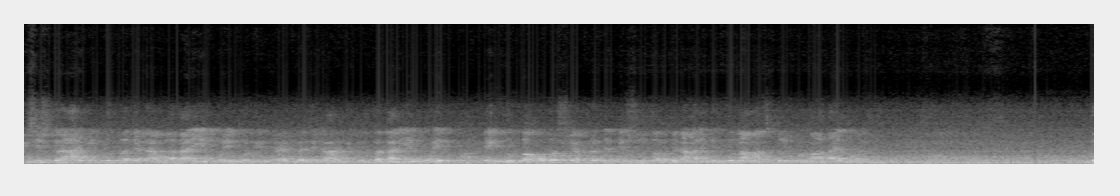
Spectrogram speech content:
বিশেষ করে আরবি খুতবা যেটা আমরা দাঁড়িয়ে করি কঠিন সাহেবরা যেটা আরবি খুতবা দাঁড়িয়ে করে এই খুতবা অবশ্যই আপনাদেরকে শুনতে হবে, না হলে কিন্তু নামাজ পরিপূর্ণ আদায় হবে তো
